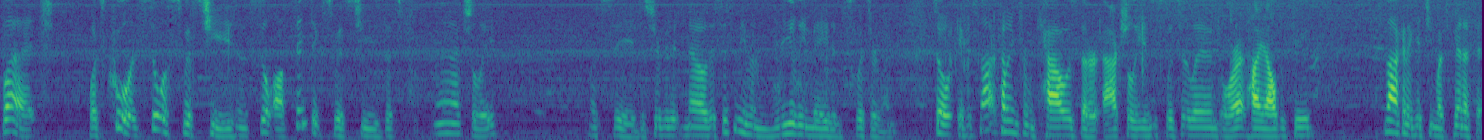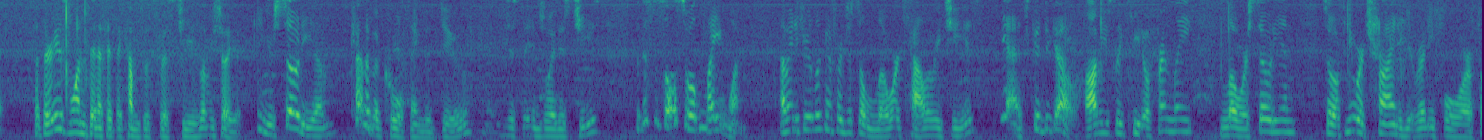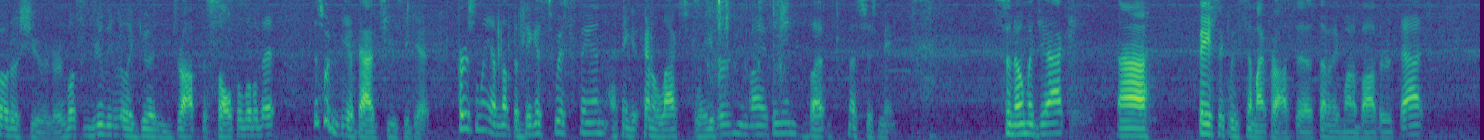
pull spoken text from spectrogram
But what's cool, it's still a Swiss cheese and it's still authentic Swiss cheese that's actually, let's see, distributed. No, this isn't even really made in Switzerland. So if it's not coming from cows that are actually in Switzerland or at high altitude, it's not going to get you much benefit. But there is one benefit that comes with Swiss cheese. Let me show you. Your sodium, kind of a cool thing to do, just to enjoy this cheese. But this is also a light one. I mean, if you're looking for just a lower calorie cheese, yeah, it's good to go. Obviously keto friendly, lower sodium. So if you were trying to get ready for a photo shoot or look really, really good and drop the salt a little bit, this wouldn't be a bad cheese to get. Personally, I'm not the biggest Swiss fan. I think it kind of lacks flavor in my opinion, but that's just me. Sonoma Jack, uh, basically semi-processed. I don't even want to bother with that.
